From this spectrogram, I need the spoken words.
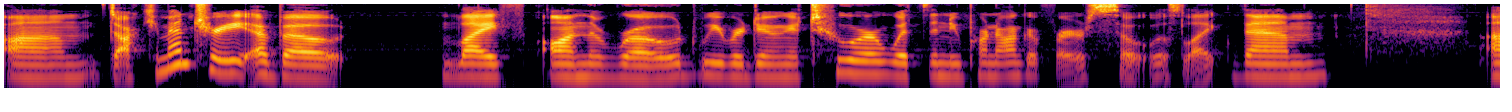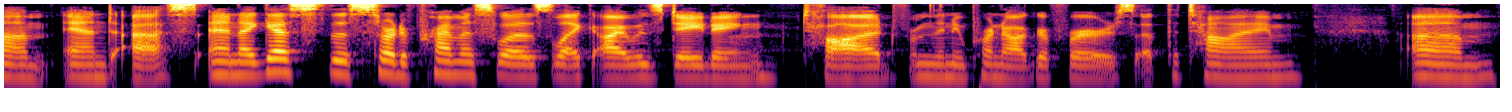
um, documentary about life on the road. We were doing a tour with the new pornographers, so it was like them um, and us. And I guess the sort of premise was like I was dating Todd from the new pornographers at the time. Um,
